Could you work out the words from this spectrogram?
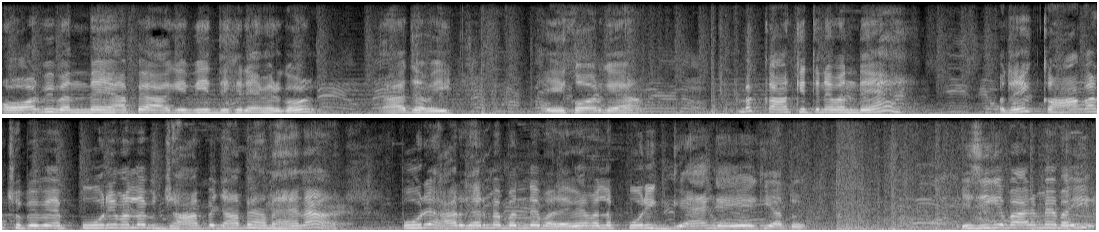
और भी बंदे यहाँ पे, आगे भी दिख रहे हैं मेरे को। आ जा भाई। एक और गया। अब कहाँ कितने बंदे हैं? पता नहीं कहाँ कहाँ छुपे हुए हैं। पूरे मतलब जहाँ पे जहाँ पे हम हैं ना, पूरे हर घर में बंदे भरे हुए हैं। मतलब पूरी गैंग है एक या तो। इसी के बारे में भाई,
